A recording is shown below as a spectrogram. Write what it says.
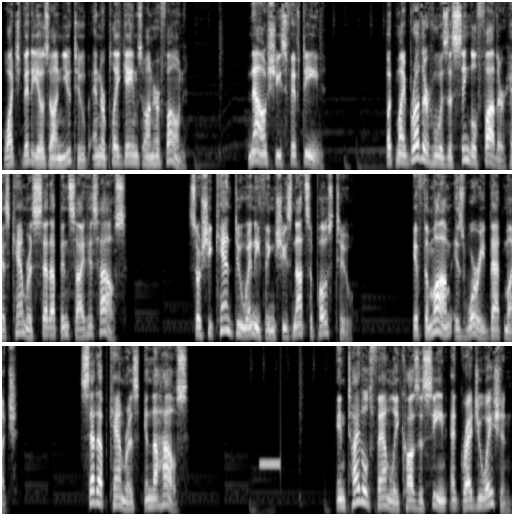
watch videos on YouTube, and or play games on her phone. Now she's 15. But my brother, who is a single father, has cameras set up inside his house. So she can't do anything she's not supposed to. If the mom is worried that much, set up cameras in the house. Entitled Family causes scene at graduation.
